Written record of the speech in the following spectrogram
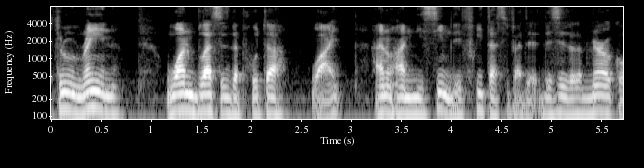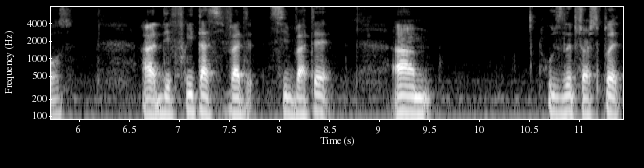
through rain, one blesses the pruta. Why? This is the miracles. Uh, um, whose lips are split.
